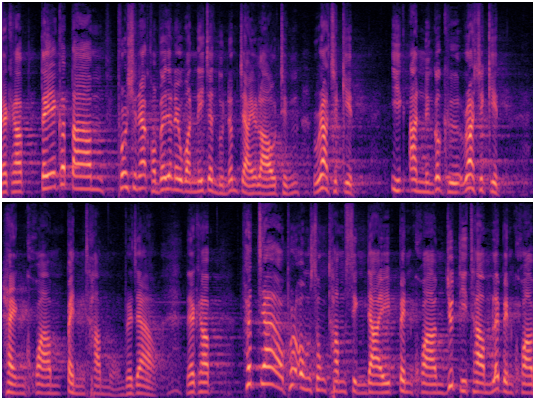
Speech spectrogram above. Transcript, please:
นะครับ แต่ยังก็ตามพระชนะของพระเจ้าในวันนี้จะหนุนน้ำใจเราถึงราชกิจอีกอันหนึ่งก็คือราชกิจแห่งความเป็นธรรมของพระเจ้านะครับ พระเจ้าพระองค์ทรงทำสิ่งใดเป็นความยุติธรรม และเป็นความ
